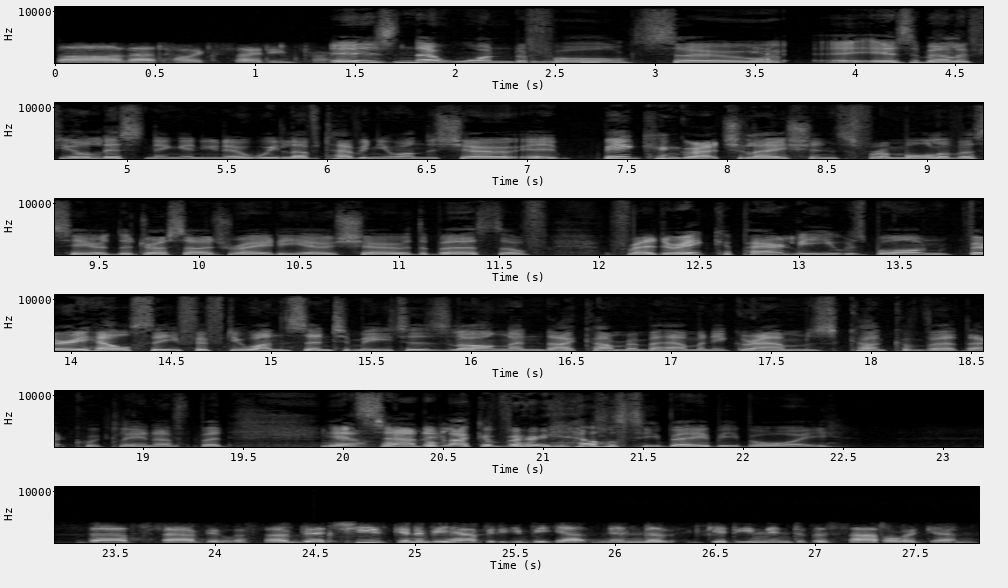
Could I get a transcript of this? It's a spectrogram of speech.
Saw that. How exciting for her. Isn't that wonderful? So, uh, Isabell, if you're listening, and you know we loved having you on the show, uh, big congratulations from all of us here at the Dressage Radio Show. The birth of Frederick. Apparently, he was born very healthy, 51 centimeters long, and I can't remember how many grams. Can't convert that quickly enough, but No. it sounded like a very healthy baby boy. That's fabulous. I bet she's going to be happy to be getting into getting into the saddle again.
